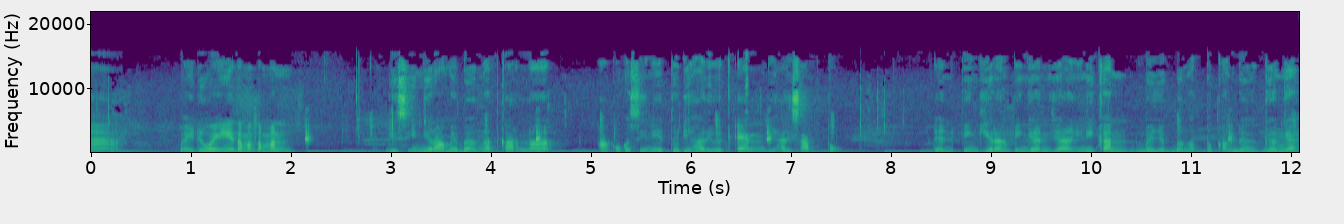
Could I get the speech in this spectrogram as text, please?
Nah, by the way teman-teman, di sini rame banget karena aku ke sini itu di hari weekend, di hari Sabtu. Dan di pinggiran-pinggiran jalan ini kan banyak banget tukang dagang ya.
